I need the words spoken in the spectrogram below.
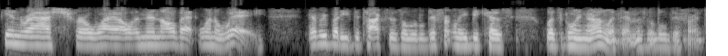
skin rash for a while and then all that went away. Everybody detoxes a little differently because what's going on with them is a little different.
